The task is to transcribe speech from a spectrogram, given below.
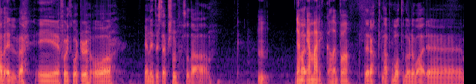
av 11 i fourth quarter og en interception, så da Jeg, jeg merka det på Det rakna på en måte når det var eh,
